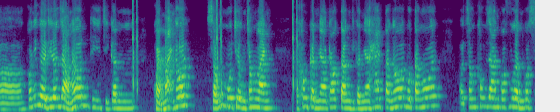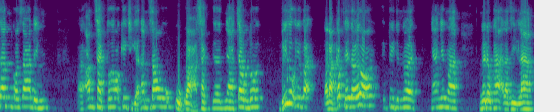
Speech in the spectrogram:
uh, có những người thì đơn giản hơn thì chỉ cần khỏe mạnh thôi sống ở môi trường trong lành à, không cần nhà cao tầng chỉ cần nhà hai tầng thôi một tầng thôi. Ở trong không gian có vườn có sân có gia đình uh, ăn sạch thôi họ khi chỉ cần ăn rau củ quả sạch ờ, nhà trồng thôi. Ví dụ như vậy là đẳng cấp thế giới thôi tùy từng người nha. Nhưng mà người độc hại là gì? Là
